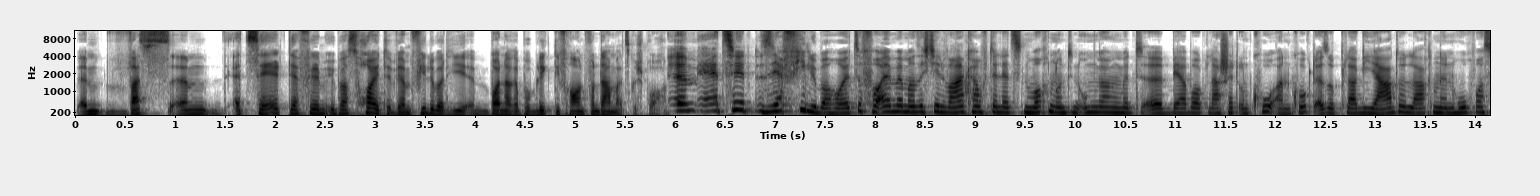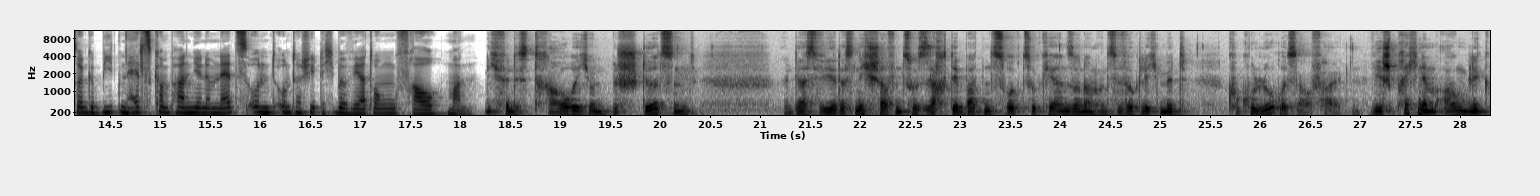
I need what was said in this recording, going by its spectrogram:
Ähm, was ähm, erzählt der Film übers Heute? Wir haben viel über die Bonner Republik, die Frauen von damals gesprochen. Ähm, er erzählt sehr viel über heute, vor allem wenn man sich den Wahlkampf der letzten Wochen und den Umgang mit äh, Baerbock, Laschet und Co. anguckt. Also Plagiate, Lachen in Hochwassergebieten, Hetzkampagnen im Netz und unterschiedliche Bewertungen Frau, Mann. Ich finde es traurig und bestürzend, dass wir das nicht schaffen, zu Sachdebatten zurückzukehren, sondern uns wirklich mit Kokolores aufhalten. Wir sprechen im Augenblick,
